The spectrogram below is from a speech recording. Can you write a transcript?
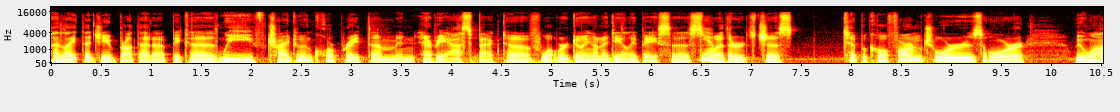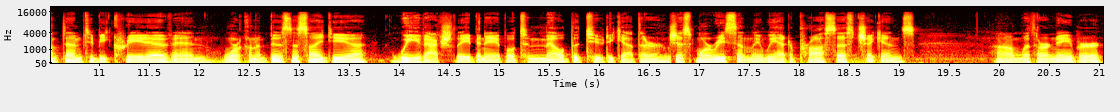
I like that you brought that up because we've tried to incorporate them in every aspect of what we're doing on a daily basis, Yep. whether it's just typical farm chores or we want them to be creative and work on a business idea. We've actually been able to meld the two together. Just more recently, we had to process chickens um, with our neighbor,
